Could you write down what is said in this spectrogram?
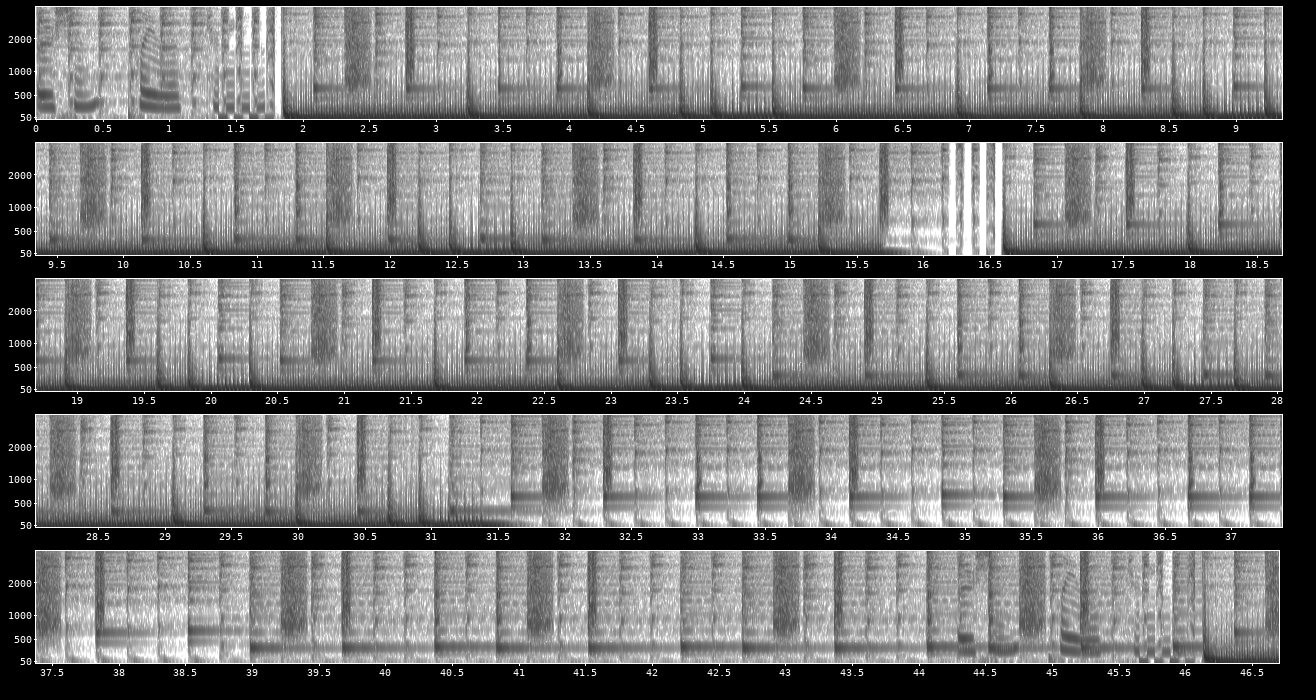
Ocean playlist strings. Ocean playlist strings.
